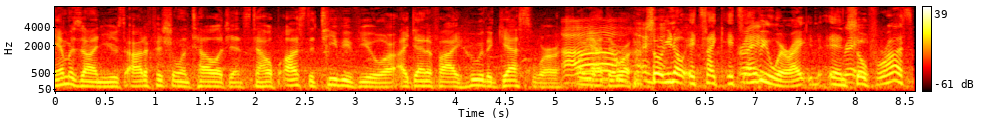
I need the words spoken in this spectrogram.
Amazon used artificial intelligence to help us, the TV viewer, identify who the guests were. Oh, yeah, were. So you know, it's like, it's right. everywhere, right? And right. so for us,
